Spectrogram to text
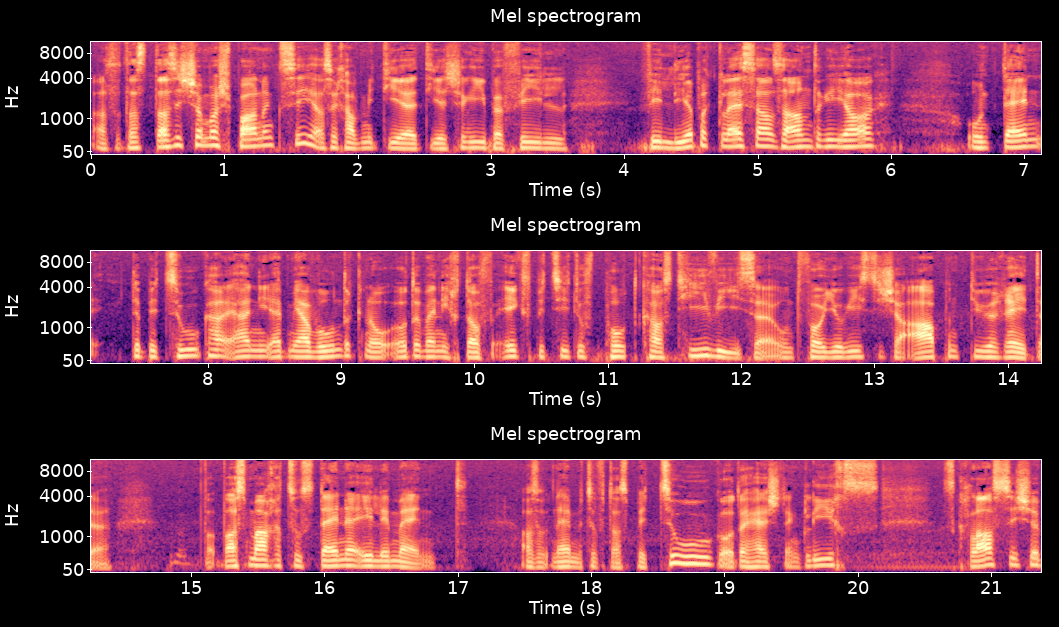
Also das, das ist schon mal spannend gewesen. Also ich habe mit die, die Schreiben viel, viel lieber gelesen als andere Jahre. Und dann der Bezug ha- ha- hat mich auch Wunder genommen, oder wenn ich da auf- explizit auf Podcast hinweise und von juristischen Abenteuern rede. Was machen sie aus diesen Elementen? Also nehmen sie auf das Bezug oder hast du dann gleich das, klassische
